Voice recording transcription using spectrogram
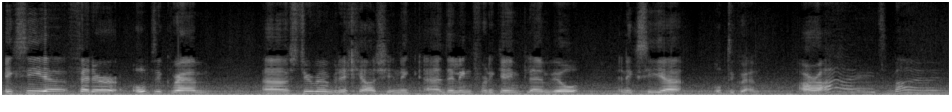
Ik zie je verder op de gram. Uh, stuur me een berichtje als je de, uh, de link voor de gameplan wil. En ik zie je op de gram. Alright. Bye.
